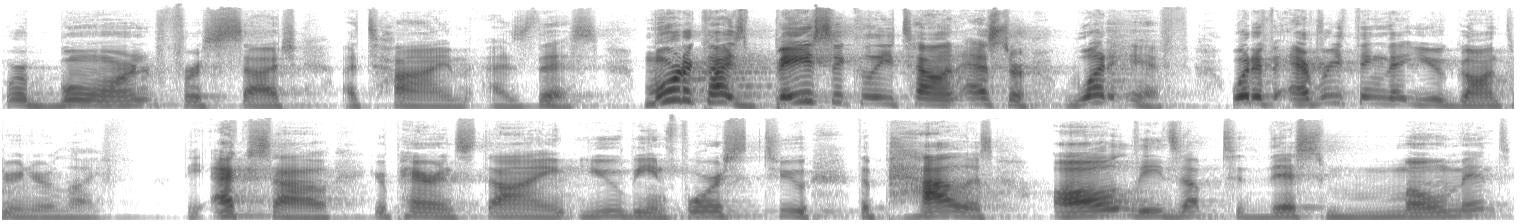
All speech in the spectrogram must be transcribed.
were born for such a time as this. Mordecai's basically telling Esther, What if? What if everything that you've gone through in your life, the exile, your parents dying, you being forced to the palace, all leads up to this moment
